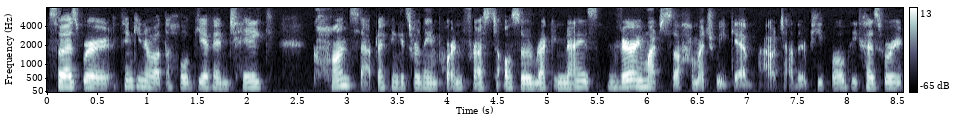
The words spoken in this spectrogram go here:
So, as we're thinking about the whole give and take, concept, I think it's really important for us to also recognize very much so how much we give out to other people because we're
